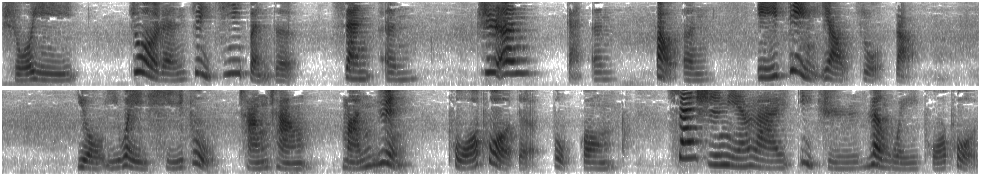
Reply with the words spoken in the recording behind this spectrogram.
所以。做人最基本的三恩：知恩、感恩、报恩，一定要做到。有一位媳妇常常埋怨婆婆的不公，三十年来一直认为婆婆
